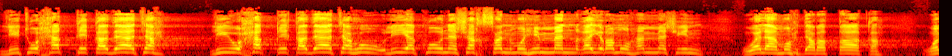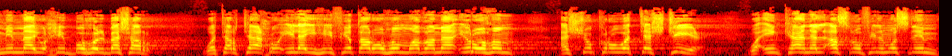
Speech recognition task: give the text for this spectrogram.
لتحقق ذاته ليحقق ذاته ليكون شخصا مهما غير مهمش ولا مهدر الطاقة. ومما يحبه البشر وترتاح إليه فطرهم وضمائرهم الشكر والتشجيع وإن كان الأصل في المسلم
